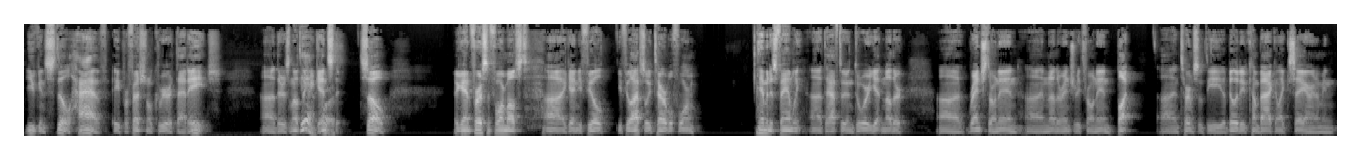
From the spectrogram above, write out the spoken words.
you can still have a professional career at that age. Uh, there's nothing Yeah, against it. So, again, first and foremost, uh, again, you feel you feel absolutely terrible for him, him and his family, uh, to have to endure yet another uh, wrench thrown in, uh, another injury thrown in. But uh, in terms of the ability to come back, and like you say, Aaron, I mean,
